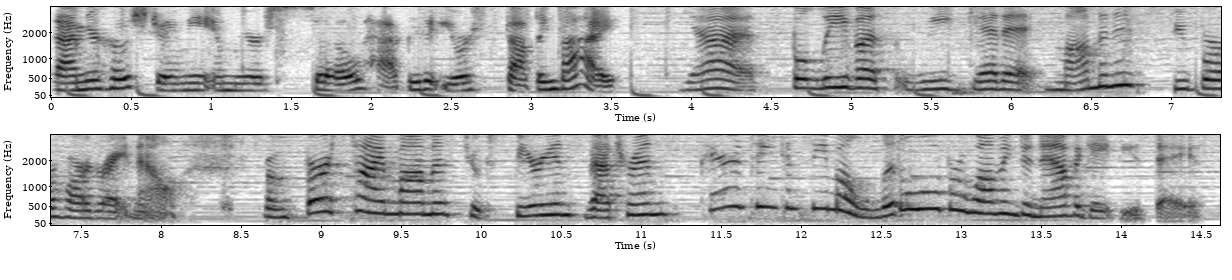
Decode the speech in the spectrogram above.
And I'm your host, Jamie, and we're so happy that you're stopping by. Yes, believe us, we get it. Momming is super hard right now. From first time mamas to experienced veterans, parenting can seem a little overwhelming to navigate these days.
